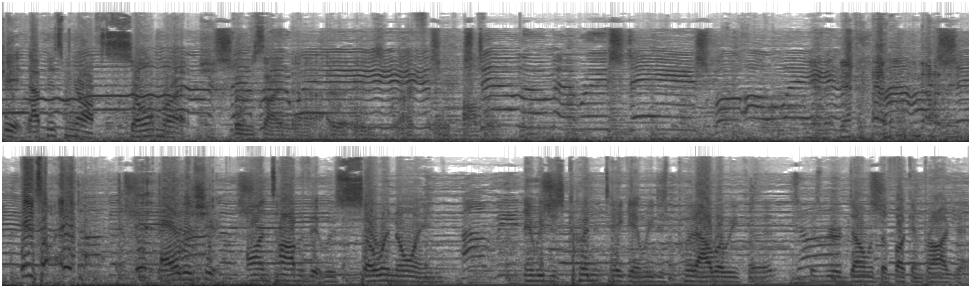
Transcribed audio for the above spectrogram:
shit. That pissed me off so much. So beside that, it was, I feel awful. It's it, it, all the shit on top of it was so annoying, and we just couldn't take it. and We just put out what we could because we were done with the fucking project.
